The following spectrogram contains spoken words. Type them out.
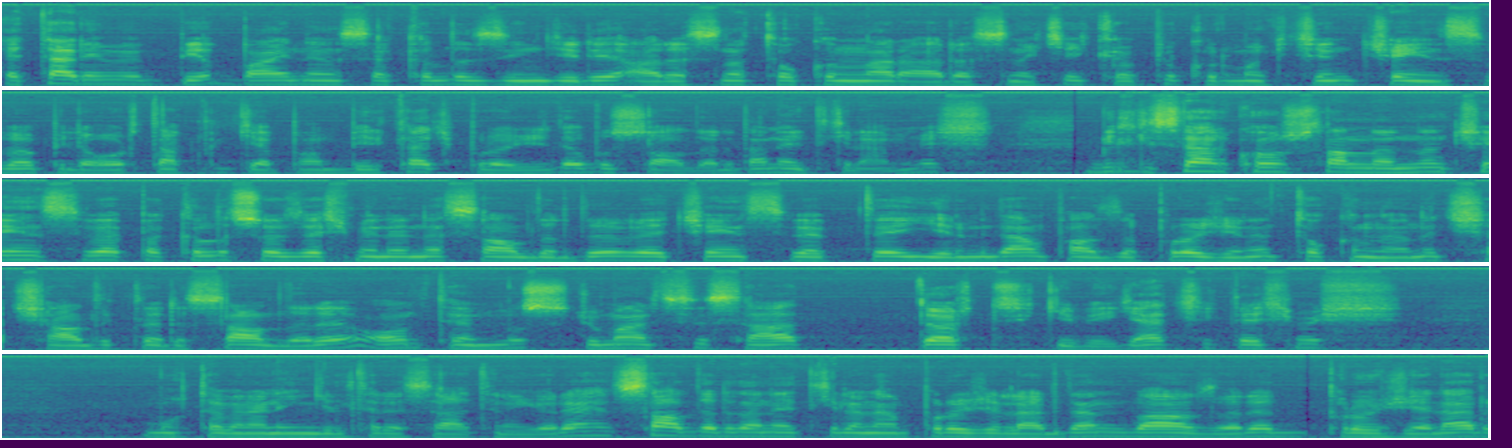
Ethereum ve Binance akıllı zinciri arasında tokenlar arasındaki köprü kurmak için ChainSwap ile ortaklık yapan birkaç projede bu saldırıdan etkilenmiş. Bilgisayar korsanlarının ChainSwap akıllı sözleşmelerine saldırdığı ve ChainSwap'te 20'den fazla projenin tokenlarını çaldıkları saldırı 10 Temmuz Cumartesi saat 4 gibi gerçekleşmiş. Muhtemelen İngiltere saatine göre. Saldırıdan etkilenen projelerden bazıları projeler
